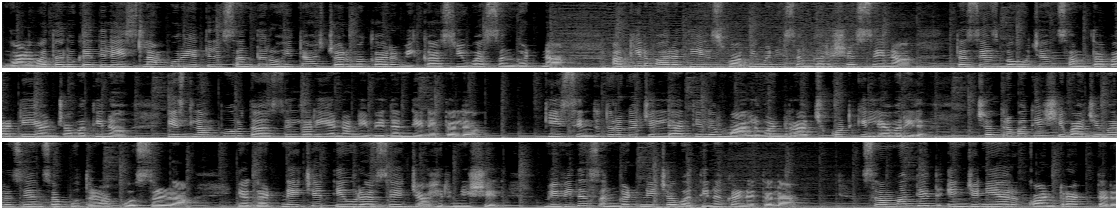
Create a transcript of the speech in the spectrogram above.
वाळवा तालुक्यातील इस्लामपूर येथील संत रोहितास चर्मकार विकास युवा संघटना अखिल भारतीय स्वाभिमानी संघर्ष सेना तसेच बहुजन समता पार्टी यांच्या वतीनं इस्लामपूर तहसीलदार यांना निवेदन देण्यात आलं. की सिंधुदुर्ग जिल्ह्यातील मालवण राजकोट किल्ल्यावरील छत्रपती शिवाजी महाराज यांचा पुतळा कोसळला. या घटनेचे तीव्र असे जाहीर निषेध विविध संघटनेच्या वतीनं करण्यात आला. संबंधित इंजिनियर कॉन्ट्रॅक्टर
